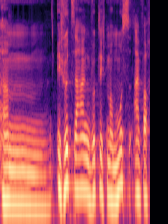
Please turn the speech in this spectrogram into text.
Ähm, ich würde sagen, wirklich, man muss einfach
